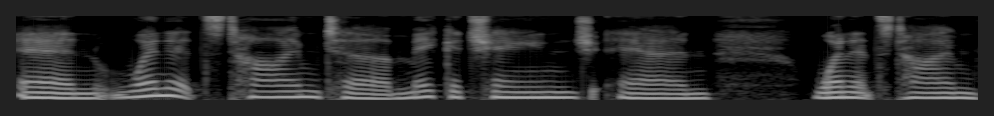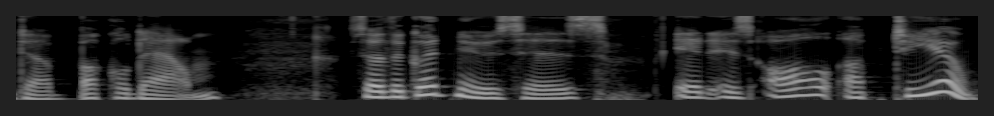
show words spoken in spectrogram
and when it's time to make a change and when it's time to buckle down. So, the good news is it is all up to you.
